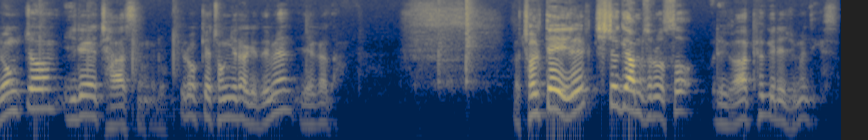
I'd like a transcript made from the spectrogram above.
0.1의 자승 이렇게, 이렇게 정리를 하게 되면 얘가 나옵니다. 절대일 치적의 함수로서 우리가 표기를 해주면 되겠습니다.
